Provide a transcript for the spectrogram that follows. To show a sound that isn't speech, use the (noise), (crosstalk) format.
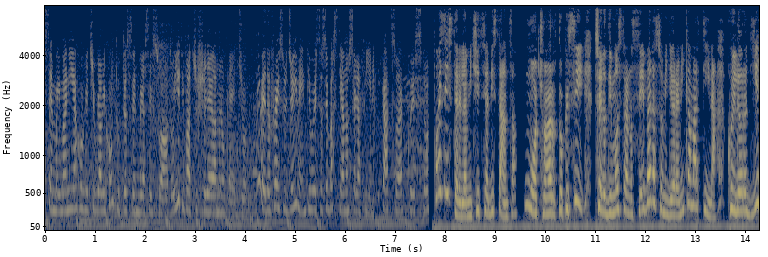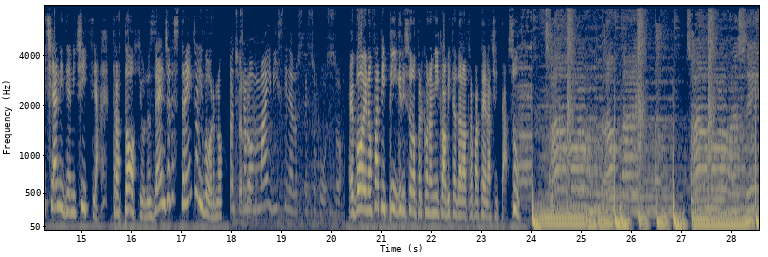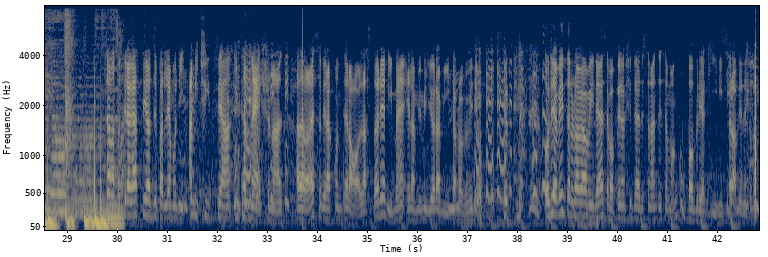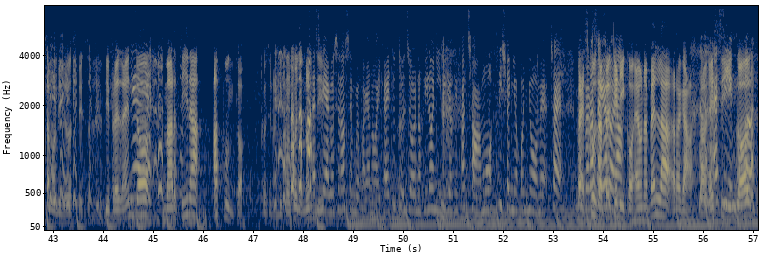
sembri maniaco che ci provi con tutti o sembri asessuato. Io ti faccio scegliere la meno peggio. Mi vedo fra i suggerimenti questo Sebastiano Serafini. Che cazzo è questo? Può esistere l'amicizia a distanza? Ma certo che sì! Ce lo dimostrano Seba e la sua migliore amica Martina, coi loro dieci anni di amicizia, tra Tokyo, Los Angeles, Trento e Livorno. Non ci siamo mai visti nello stesso posto. E voi non fate i pigri solo perché un amico abita dall'altra parte della città, su! Ragazzi, oggi parliamo di amicizia international (laughs) Allora adesso vi racconterò la storia di me e la mia migliore amica Proprio vi dico (laughs) Ovviamente non avevamo idea, siamo appena usciti dal ristorante Siamo anche un po' ubriachini sì. Però vi ho detto facciamo il video lo stesso Vi presento yeah. Martina appunto così non dico il cognome. Non eh, di... spiego, se no sembro paranoica. È tutto il giorno in ogni video che facciamo dice il mio cognome. Cioè, Beh, scusa, perché allora... dico, è una bella ragazza, è, (laughs) è single. single.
